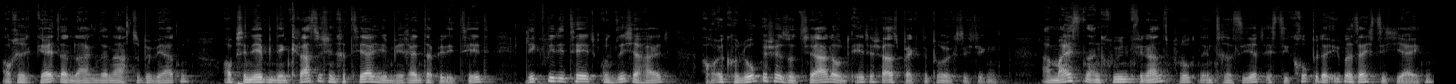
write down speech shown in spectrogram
auch ihre Geldanlagen danach zu bewerten, ob sie neben den klassischen Kriterien wie Rentabilität, Liquidität und Sicherheit auch ökologische, soziale und ethische Aspekte berücksichtigen. Am meisten an grünen Finanzprodukten interessiert ist die Gruppe der über 60-Jährigen,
